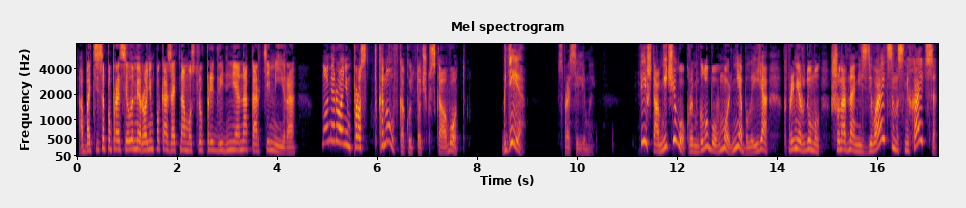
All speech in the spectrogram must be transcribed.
А Батиса попросила Мироним показать нам остров предвидения на карте мира. Но Мироним просто ткнул в какую-то точку сказал «Вот». «Где?» — спросили мы. Видишь, там ничего, кроме голубого моря, не было, и я, к примеру, думал, что над нами издеваются, насмехаются.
